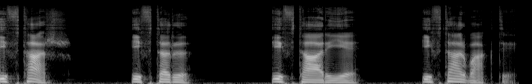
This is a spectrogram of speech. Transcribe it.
İftar, iftarı, iftariye, iftar vakti.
